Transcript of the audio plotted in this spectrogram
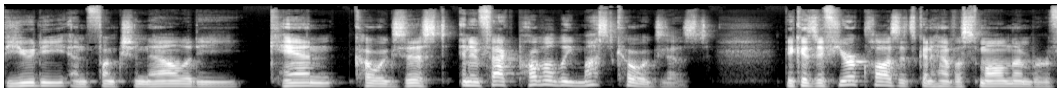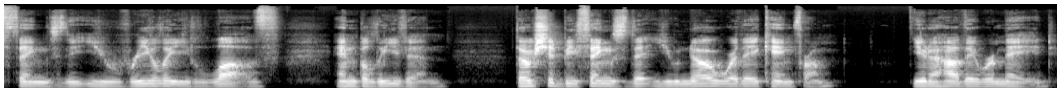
beauty and functionality can coexist, and in fact, probably must coexist. Because if your closet's going to have a small number of things that you really love and believe in, those should be things that you know where they came from, you know how they were made,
